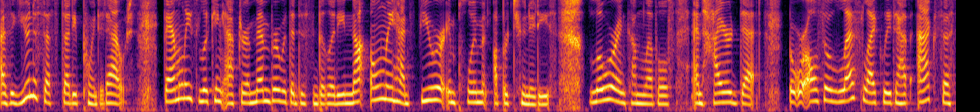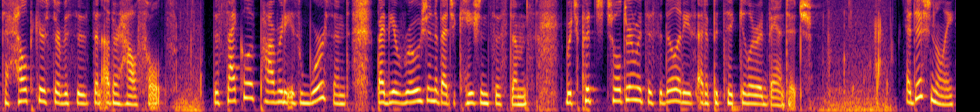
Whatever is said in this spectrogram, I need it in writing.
As a UNICEF study pointed out, families looking after a member with a disability not only had fewer employment opportunities, lower income levels, and higher debt, but were also less likely to have access to healthcare services than other households. The cycle of poverty is worsened by the erosion of education systems, which puts children with disabilities at a particular advantage. Additionally,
